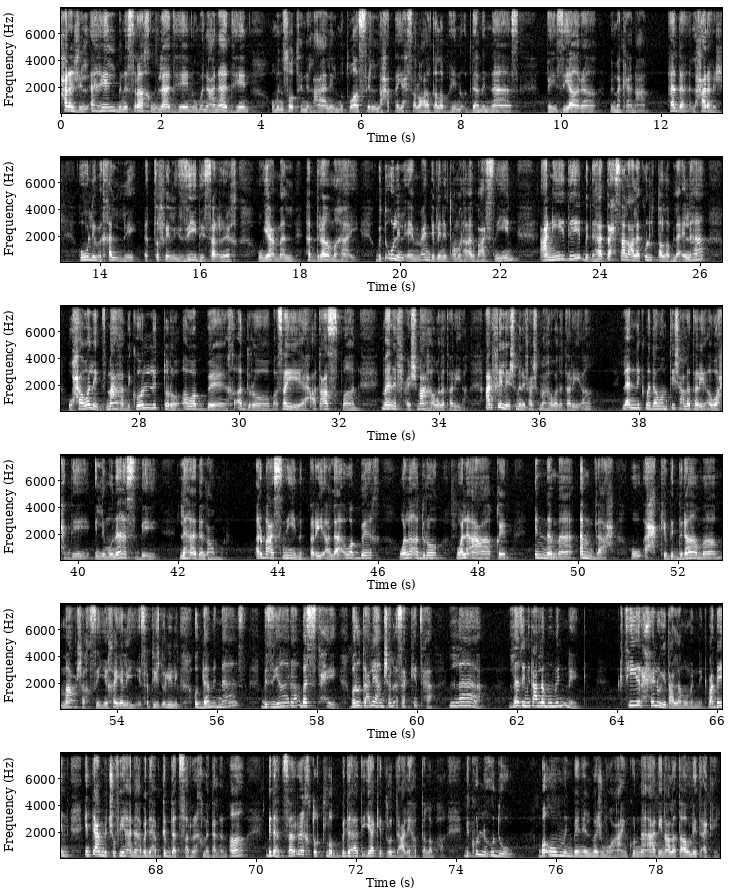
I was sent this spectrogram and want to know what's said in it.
حرج الأهل من صراخ أولادهن ومن عنادهن ومن صوتهن العالي المتواصل لحتى يحصلوا على طلبهن قدام الناس بزيارة بمكان عام. هذا الحرج هو اللي بخلي الطفل يزيد يصرخ ويعمل هالدراما هاي. بتقول الأم عندي بنت عمرها أربع سنين عنيدة بدها تحصل على كل طلب لإلها وحاولت معها بكل الطرق أوبخ أضرب أصيح أتعصبن ما نفعش معها ولا طريقة عارفة ليش ما نفعش معها ولا طريقة؟ لأنك ما داومتيش على طريقة واحدة اللي مناسبة لهذا العمر أربع سنين الطريقة لا أوبخ ولا أضرب ولا أعاقب إنما أمدح وأحكي بالدراما مع شخصية خيالية. إذا بتيجي تقولي لي قدام الناس بزيارة بستحي برد عليها مشان أسكتها. لا لازم يتعلموا منك. كتير حلو يتعلموا منك. بعدين أنت عم بتشوفيها أنها بدها بتبدأ تصرخ مثلا آه بدها تصرخ تطلب بدها إياك ترد عليها بطلبها. بكل هدوء بقوم من بين المجموعة إن كنا قاعدين على طاولة أكل.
